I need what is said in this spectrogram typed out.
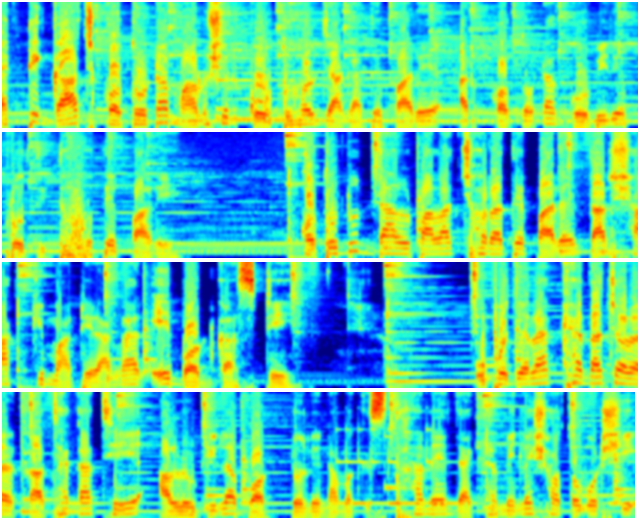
একটি গাছ কতটা মানুষের কৌতূহল জাগাতে পারে আর কতটা গভীরে প্রতীত হতে পারে? কতদূর ডালপালা ছড়াতে পারে তার সাক্ষী মাটিরাঙ্গার এই বটগাছটি? উপজেলা খেদাচড়ার কাছাকাছি আলুটিলা বটতলি নামক স্থানে দেখা মিলে শতবর্ষী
